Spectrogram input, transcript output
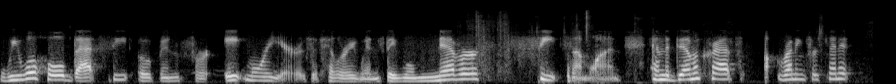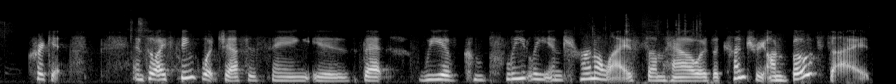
we will hold that seat open for eight more years if Hillary wins. They will never seat someone. And the Democrats running for Senate, crickets. And so I think what Jeff is saying is that we have completely internalized somehow as a country on both sides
